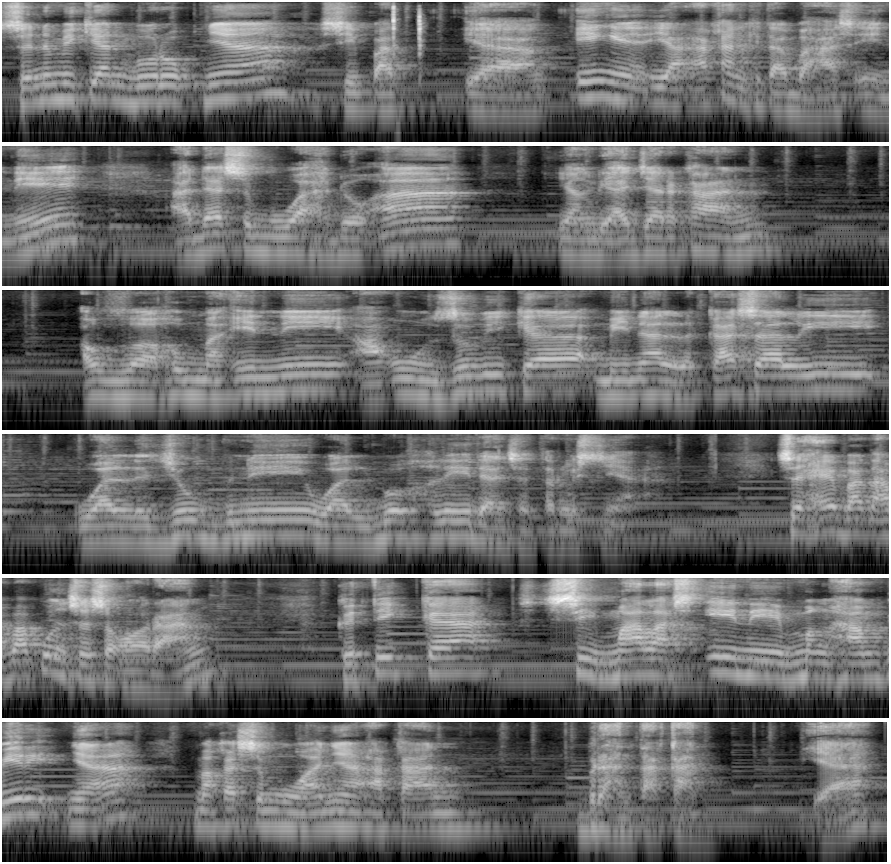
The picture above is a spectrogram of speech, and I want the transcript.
Sedemikian buruknya sifat yang ingin yang akan kita bahas ini ada sebuah doa yang diajarkan Allahumma inni a'udzubika minal kasali wal jubni wal buhli dan seterusnya. Sehebat apa pun seseorang, ketika si malas ini menghampirinya, maka semuanya akan berantakan. Ya,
